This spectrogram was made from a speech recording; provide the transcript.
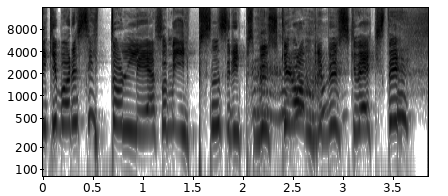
Ikke bare sitte og le som Ibsens ripsbusker og andre buskvekster.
